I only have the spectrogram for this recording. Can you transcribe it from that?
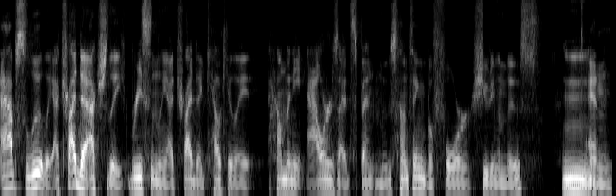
Absolutely. I tried to actually recently, I tried to calculate how many hours I'd spent moose hunting before shooting a moose. Mm, And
